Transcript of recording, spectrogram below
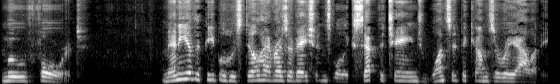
move forward. Many of the people who still have reservations will accept the change once it becomes a reality.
